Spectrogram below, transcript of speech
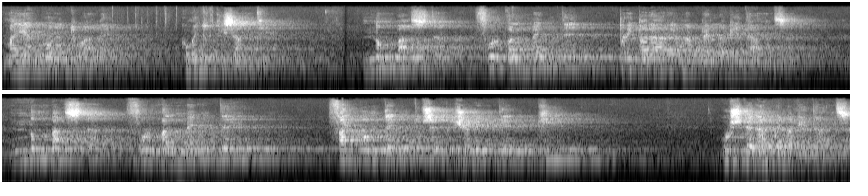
ma è ancora attuale, come tutti i santi. Non basta formalmente preparare una bella pietanza, non basta formalmente far contento semplicemente chi gusterà quella pietanza.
